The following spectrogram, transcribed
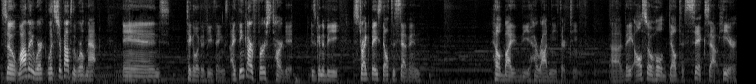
so while they work, let's jump out to the world map and take a look at a few things. I think our first target is going to be Strike Base Delta 7, held by the Haradni 13th. Uh, they also hold Delta 6 out here.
